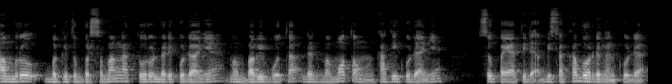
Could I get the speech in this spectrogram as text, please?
Amru begitu bersemangat turun dari kudanya, membabi buta dan memotong kaki kudanya supaya tidak bisa kabur dengan kuda.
